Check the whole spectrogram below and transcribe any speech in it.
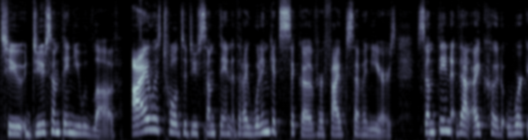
to do something you love. I was told to do something that I wouldn't get sick of for five to seven years, something that I could work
